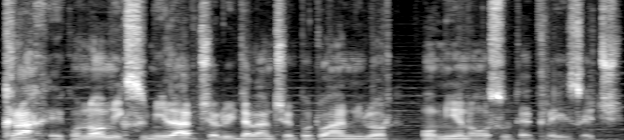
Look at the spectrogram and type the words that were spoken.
crah economic similar celui de la începutul anilor 1930.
